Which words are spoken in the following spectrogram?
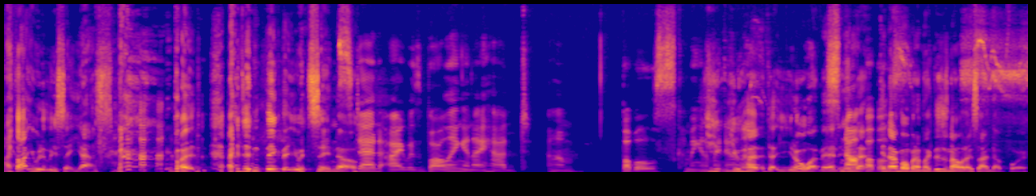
I thought you would at least say yes, but I didn't think that you would say no. Instead, I was bawling and I had um, bubbles coming out of my You, nose. you had that, you know what, man? In Snot that, in that moment, I'm like, this is not what I signed up for.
